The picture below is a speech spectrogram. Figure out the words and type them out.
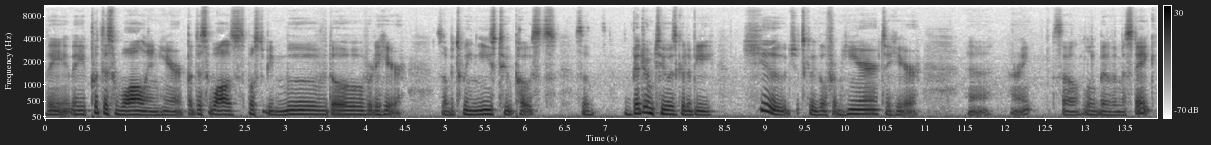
they, they put this wall in here, but this wall is supposed to be moved over to here. So between these two posts. So bedroom two is going to be huge. It's going to go from here to here. Uh, all right, so a little bit of a mistake,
